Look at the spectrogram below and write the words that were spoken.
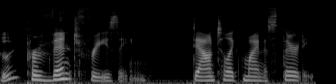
Really? prevent freezing down to like minus 30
